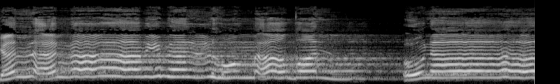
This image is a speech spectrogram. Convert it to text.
كالأنعام بل هم أضل أولئك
